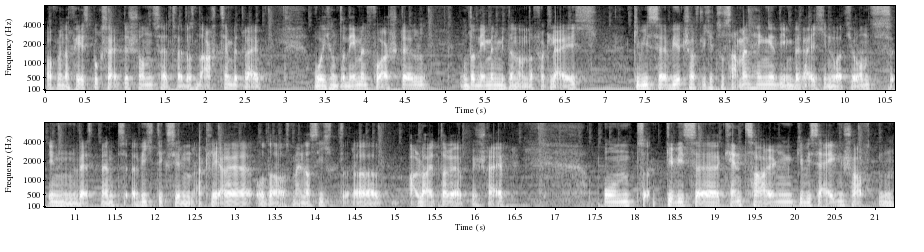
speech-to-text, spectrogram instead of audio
auf meiner Facebook-Seite schon seit 2018 betreibe, wo ich Unternehmen vorstelle, Unternehmen miteinander vergleiche, gewisse wirtschaftliche Zusammenhänge, die im Bereich Innovationsinvestment wichtig sind, erkläre oder aus meiner Sicht äh, erläutere, beschreibe und gewisse Kennzahlen, gewisse Eigenschaften,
